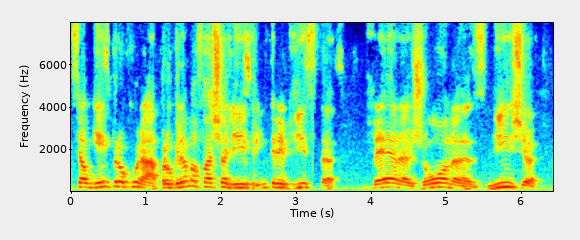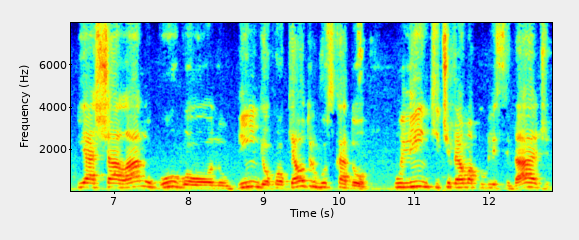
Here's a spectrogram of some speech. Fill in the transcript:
se alguém procurar programa faixa livre, entrevista, Vera, Jonas, Lígia, e achar lá no Google ou no Bing ou qualquer outro buscador o link tiver uma publicidade,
